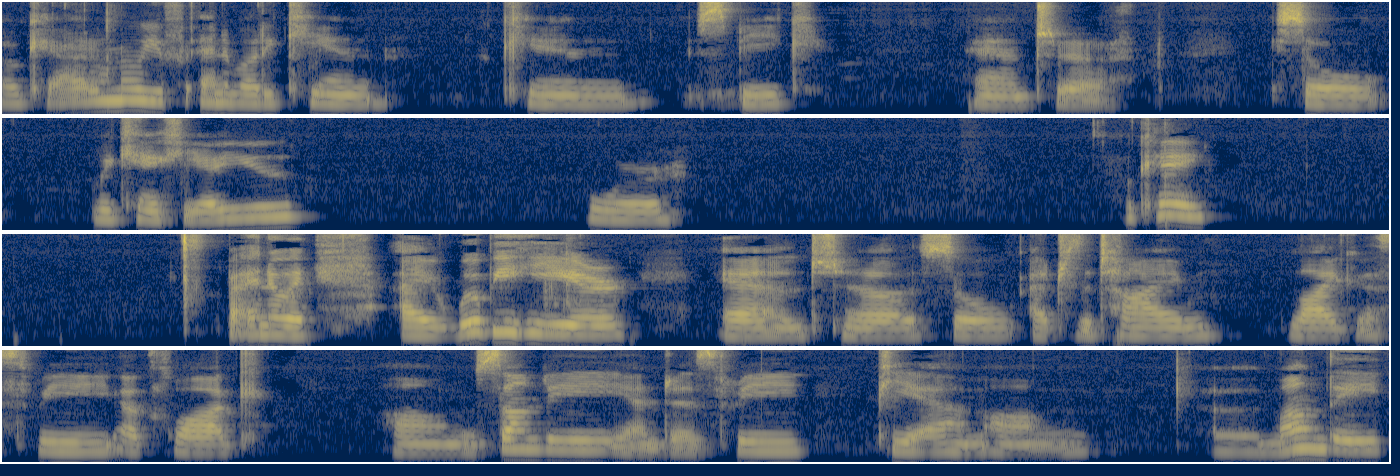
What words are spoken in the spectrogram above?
okay, I don't know if anybody can can speak. And uh, so we can hear you or okay but anyway i will be here and uh, so at the time like three o'clock on sunday and 3 p.m on uh, monday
